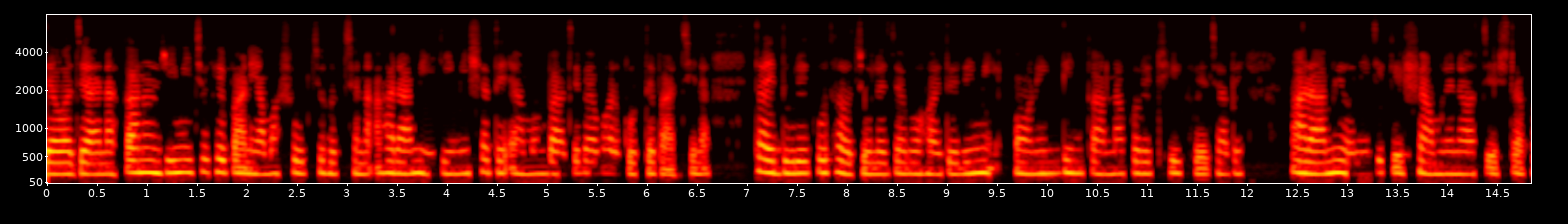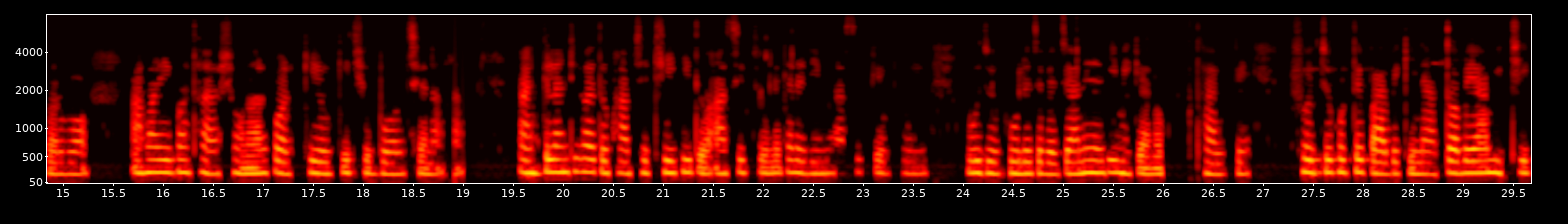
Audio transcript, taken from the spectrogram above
দেওয়া যায় না। কারণ রিমি চোখে পানি আমার সহ্য হচ্ছে না আর আমি রিমির সাথে এমন বাজে ব্যবহার করতে পারছি না। তাই দূরে কোথাও চলে যাব, হয়তো রিমি অনেক দিন কান্না করে ঠিক হয়ে যাবে আর আমিও নিজেকে সামলে নেওয়ার চেষ্টা করব। আমার এই কথা শোনার পর কেউ কিছু বলছে না। আঙ্কেল আন্টি হয়তো ভাবছে, ঠিকই তো, আসিফ চলে গেলে রিমি আসিফকে ভুল, বুঝে, ভুলে যাবে। জানি না রিমি কেন থাকবে। সহ্য করতে পারবে কি না তবে আমি ঠিক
